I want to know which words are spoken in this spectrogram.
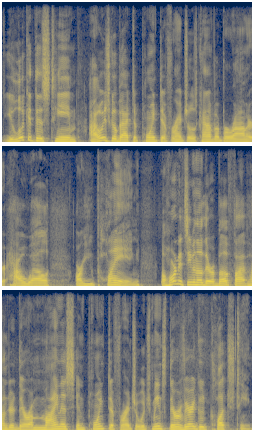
you look at this team. I always go back to point differential as kind of a barometer. How well are you playing? The Hornets, even though they're above 500, they're a minus in point differential, which means they're a very good clutch team.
